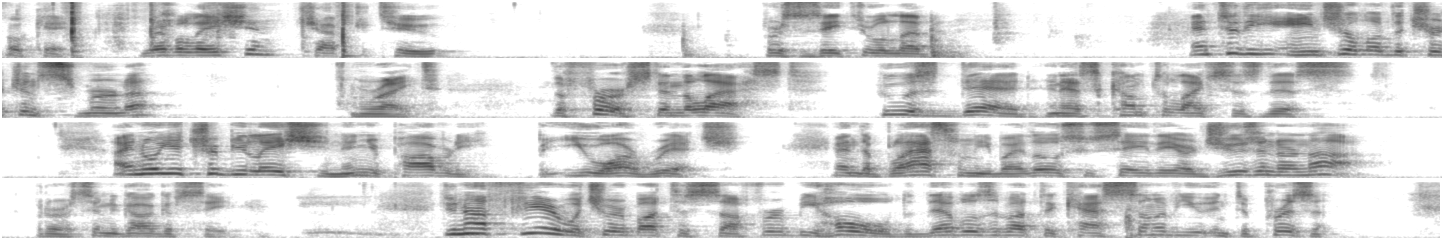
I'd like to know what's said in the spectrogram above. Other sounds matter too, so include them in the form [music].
Okay, Revelation chapter 2, verses 8 through 11. And to the angel of the church in Smyrna, write, the first and the last, who is dead and has come to life, says this I know your tribulation and your poverty, but you are rich, and the blasphemy by those who say they are Jews and are not, but are a synagogue of Satan. Do not fear what you are about to suffer. Behold, the devil is about to cast some of you into prison,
